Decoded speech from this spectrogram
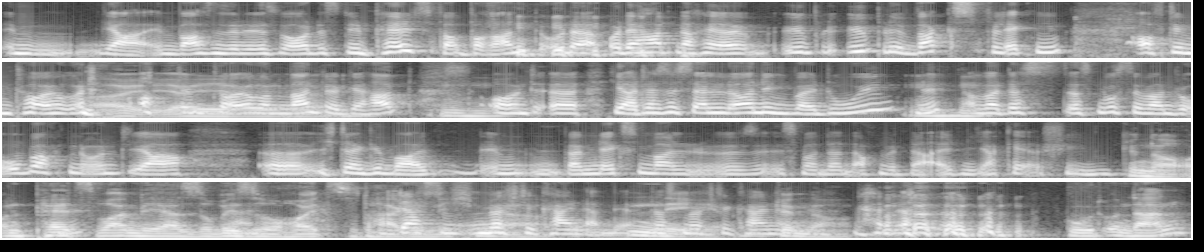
im, ja, im wahrsten Sinne des Wortes den Pelz verbrannt oder, oder hat nachher üble, üble Wachsflecken auf dem teuren, oh, auf ja, dem teuren ja, Mantel gehabt. Mhm. Und äh, ja, das ist ein Learning by Doing, ne? mhm. aber das, das musste man beobachten und ja, äh, ich denke mal, im, beim nächsten Mal äh, ist man dann auch mit einer alten Jacke erschienen. Genau, und Pelz wollen wir ja sowieso Nein. heutzutage das nicht mehr. Das möchte keiner mehr. Das nee, möchte keiner genau. mehr. Gut, und dann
